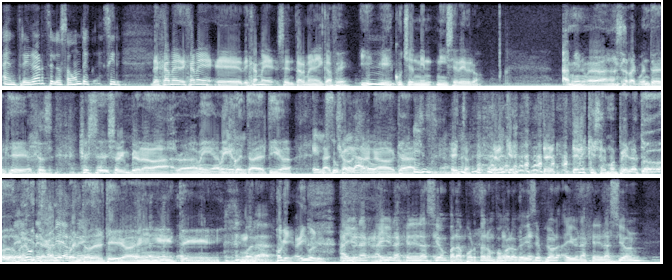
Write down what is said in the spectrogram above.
a entregárselos a un... Es decir... Déjame, déjame, eh, déjame sentarme en el café y, escuchen mi, cerebro. A mí no me van a hacer la cuenta del tío. Yo, soy, un piola A mí, a mí cuenta del tío. El la superado. no, claro. Esto, tenés que, tenés que ser muy pelotudo de para lunes que te la cuenta del tío. ¿eh? Bueno, ok, ahí volví. Hay una, hay una generación, para aportar un poco lo que dice Flor, hay una generación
